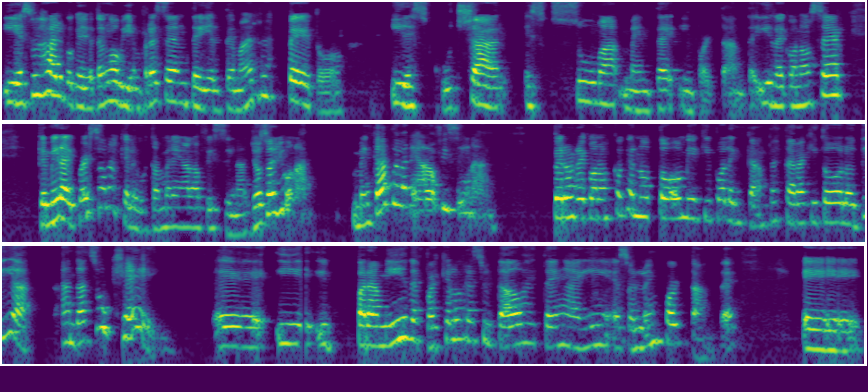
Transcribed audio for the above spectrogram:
Y eso es algo que yo tengo bien presente y el tema del respeto y de escuchar es sumamente importante. Y reconocer que, mira, hay personas que les gustan venir a la oficina. Yo soy una. Me encanta venir a la oficina pero reconozco que no todo mi equipo le encanta estar aquí todos los días, and that's okay. Eh, y, para mí, después que los resultados estén ahí, eso es lo importante. Eh,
